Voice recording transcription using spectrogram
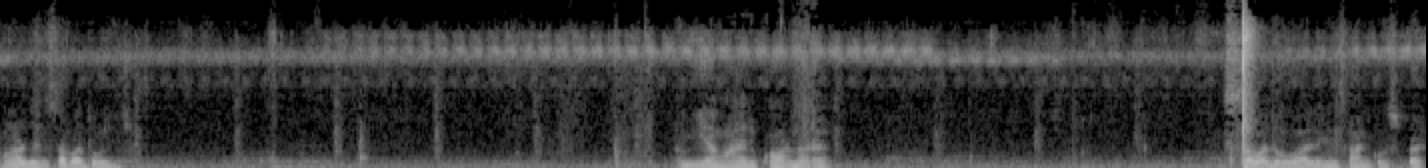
मार्जिन सवा दो इंच। अब ये हमारा जो कॉर्नर है सवा दो वाले निशान को उस पर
